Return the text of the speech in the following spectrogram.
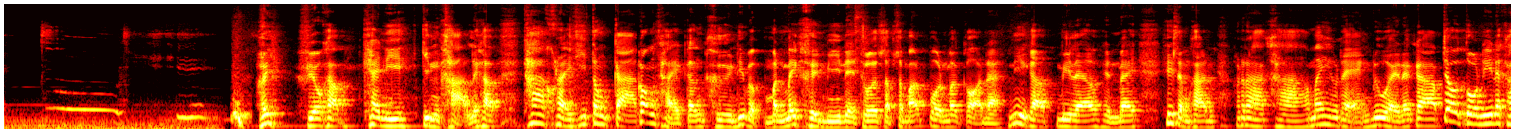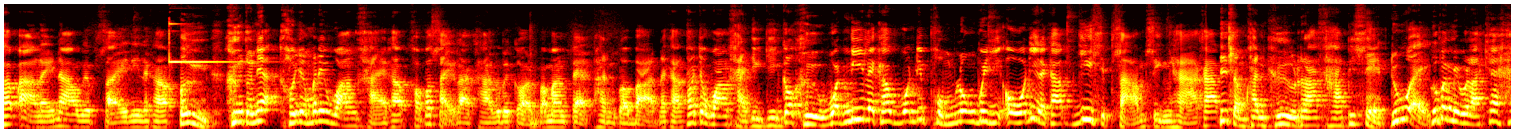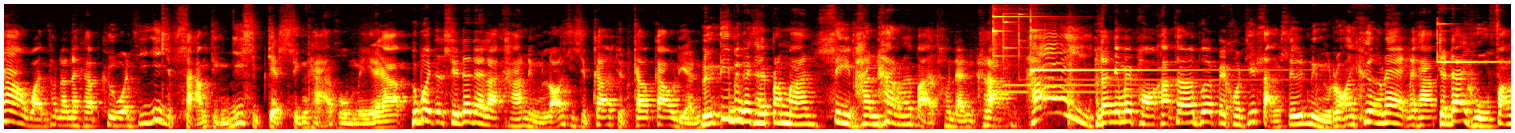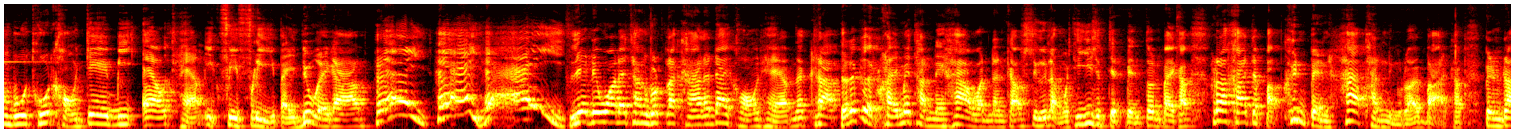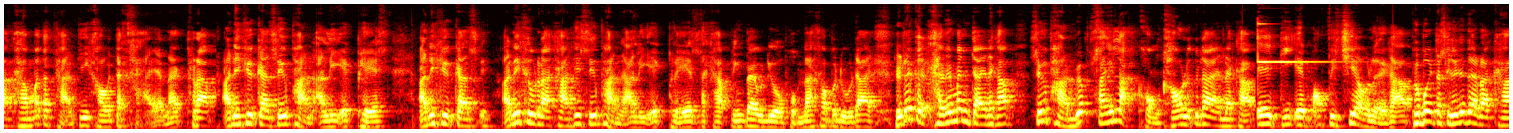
เฮ้ยเฟียวครับ แค่นี้กินขาดเลยครับ ถ้าใครที่ต้องการกล้องถ่ายกลางคืนที่แบบมันไม่เคยมีในโทรศัพท์สมาร์ทโฟนมาก่อนนะนี่ครับมีแล้วเห็นไหมที่สำคัญราคาไม่แรงด้วยนะครับ เจ้าตัวนี้นะครับอ่าในหน้าเว็บไซต์นี้นะครับปึ้งคือตัวเนี้ยเขายังไม่ได้วางขายครับเขาก็ใส่ราคาลงไปก่อนประมาณ 8,000 กว่าบาทนะครับเขาจะวางขายจริงๆ ก็คือวันนี้เลยครับวันที่ผมลงวิดีโอนี่แหละครับ 23 สิงหาครับที่สำคัญคือราคาพิเศษด้วยเพื่อมันมีเวลาแค่ 5 วันเท่านั้นนะครับคือวันที่ 23ถึง27 สิงหาคมนี้นะครับเพื่อนๆจะซื้อได้ในราคา 149.99 เหรียญหรือที่เป็นเงินไทยประมาณ 4,500 บาทเท่านั้นครับเฮ้ยนั้นยังไม่พอครับถ้าเพื่อนๆเป็นคนที่สั่งซื้อ 100 เครื่องแรกนะครับจะได้หูฟังบลูทูธของ JBL แถมอีกฟรีๆไปด้วยครับเฮ้ยเฮ้ยเฮ้ยเรียกได้ว่าได้ทั้งลดราคาและได้ของแถมนะครับแต่ถ้าเกิดใครไม่ทันใน 5 วันนั้นครับซื้อหลังวันที่ 27 เป็นต้นไปครับ ราคาจะปรับขึ้นเป็น 5,100 บาทครับเป็นราคามาตรฐานที่เขาจะขายนะครับอันนี้คือการซื้อผ่าน AliExpress อันนี้คือการอันนี้คือราคาที่ซื้อผ่าน AliExpress นะครับลิงก์ใต้วิดีโอผมนะเข้าไปดูได้ หรือถ้าเกิดใครไม่มั่นใจนะครับ ซื้อผ่านเว็บไซต์หลักของเขาเลยก็ได้นะครับ AGM Official เลยครับ เพื่อนๆจะซื้อได้ในราคา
